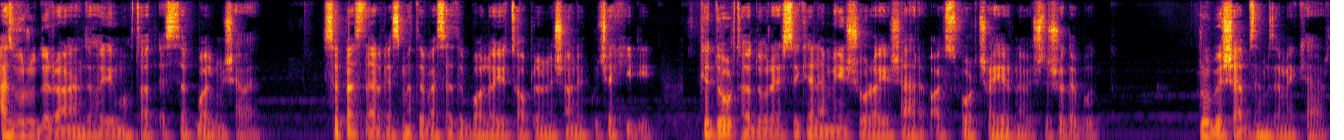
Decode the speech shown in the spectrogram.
از ورود راننده های محتاط استقبال می شود. سپس در قسمت وسط بالای تابلو نشان کوچکی دید که دور تا دورش سه کلمه شورای شهر شایر نوشته شده بود. رو به شب زمزمه کرد.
